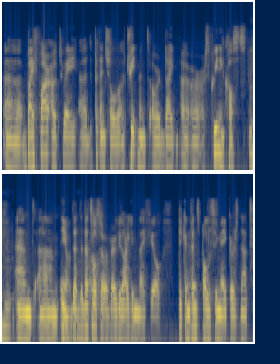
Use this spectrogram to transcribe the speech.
by far outweigh uh, the potential uh, treatment or, di- or, or, screening costs. Mm-hmm. And um, you know that that's also a very good argument I feel to convince policymakers that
